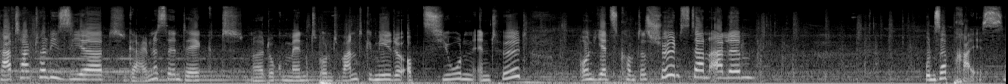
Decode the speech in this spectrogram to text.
Karte aktualisiert, Geheimnisse entdeckt, neue Dokument- und Wandgemälde Optionen enthüllt. Und jetzt kommt das Schönste an allem. Unser Preis.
